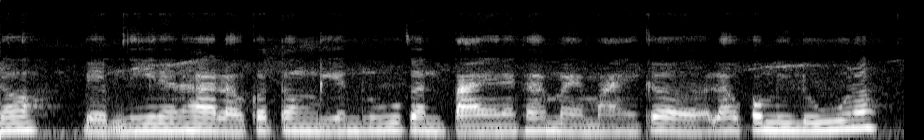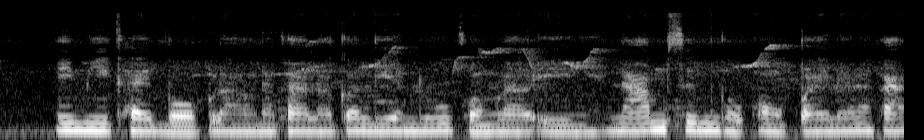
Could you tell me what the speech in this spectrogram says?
เนาะแบบนี้นะคะ เราก็ต้องเรียนรู้กันไปนะคะ ใหม่ ๆ ก็เราก็ไม่รู้เนาะไม่มีใครบอกเรานะคะ เราก็เรียนรู้ของเราเอง น้ำซึมของออกไปแล้วนะคะ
